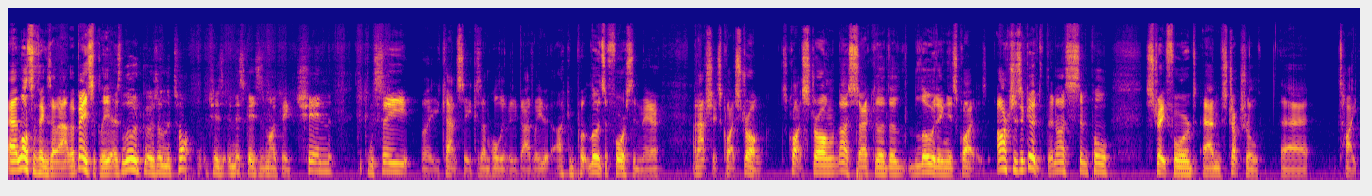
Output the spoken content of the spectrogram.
Uh, lots of things like that, but basically, as load goes on the top, which is in this case is my big chin, you can see, well, you can't see because I'm holding it really badly, I can put loads of force in there, and actually it's quite strong. It's quite strong, nice circular, the loading is quite, arches are good, they're nice, simple, straightforward, um, structural uh, type.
